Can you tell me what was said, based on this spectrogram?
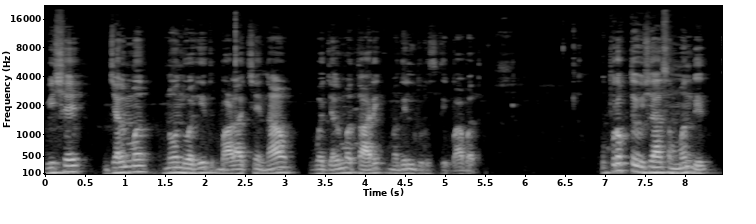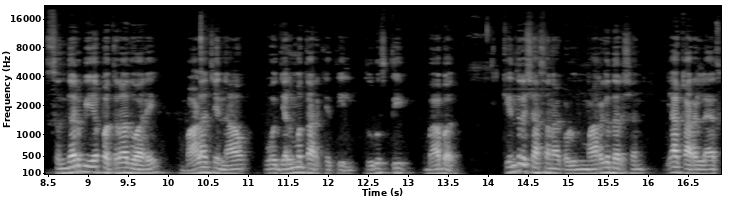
विषय जन्म नोंदवहीत बाळाचे नाव व जन्मतारीख मधील दुरुस्तीबाबत उपरोक्त विषयासंबंधित संदर्भीय पत्राद्वारे बाळाचे नाव व जन्मतारखेतील दुरुस्तीबाबत केंद्र शासनाकडून मार्गदर्शन या कार्यालयास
